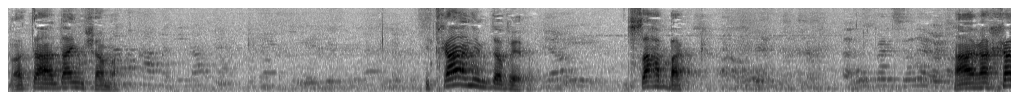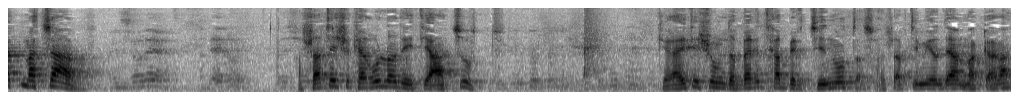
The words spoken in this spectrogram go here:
ואתה עדיין שמה. איתך אני מדבר, סחבק. הערכת מצב. חשבתי שקראו לו להתייעצות. כי ראיתי שהוא מדבר איתך ברצינות, אז חשבתי מי יודע מה קרה.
